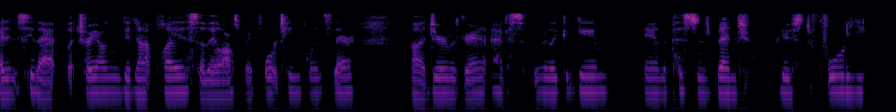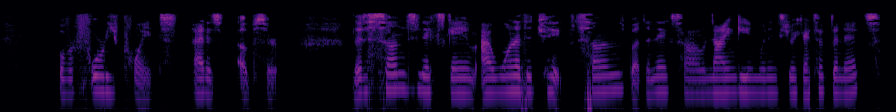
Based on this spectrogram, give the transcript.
I didn't see that, but Trae Young did not play, so they lost by 14 points there. Uh, Jerami Grant had a really good game, and the Pistons bench produced 40 over 40 points. That is absurd. The Suns Knicks game, I wanted to take the Suns, but the Knicks on a nine game winning streak. I took the Knicks.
